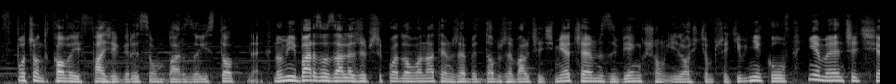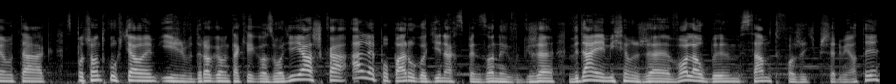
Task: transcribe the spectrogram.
w początkowej fazie gry są bardzo istotne. No mi bardzo zależy przykładowo na tym, żeby dobrze walczyć mieczem z większą ilością przeciwników, nie męczyć się tak. Z początku chciałem iść w drogę takiego złodziejaszka, ale po paru godzinach spędzonych w grze wydaje mi się, że wolałbym sam tworzyć przedmioty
